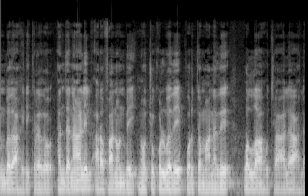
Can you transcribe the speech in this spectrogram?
ஒன்பதாக இருக்கிறதோ அந்த நாளில் அரஃபா நோன்பை நோற்றுக்கொள்வதே பொருத்தமானது. வல்லாஹு சால ஆலம்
